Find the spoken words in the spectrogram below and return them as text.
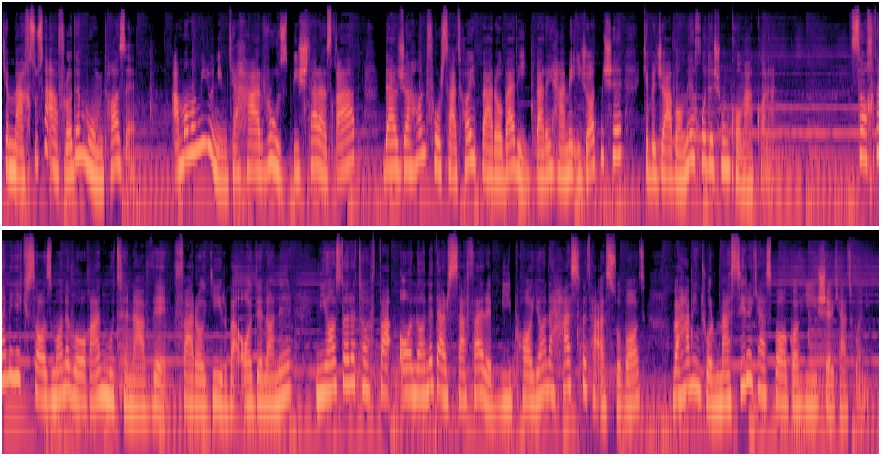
که مخصوص افراد ممتازه اما ما می‌دونیم که هر روز بیشتر از قبل در جهان فرصتهای برابری برای همه ایجاد میشه که به جوامع خودشون کمک کنند. ساختن یک سازمان واقعا متنوع، فراگیر و عادلانه نیاز داره تا فعالانه در سفر بیپایان حذف تعصبات و همینطور مسیر کسب آگاهی شرکت کنیم.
